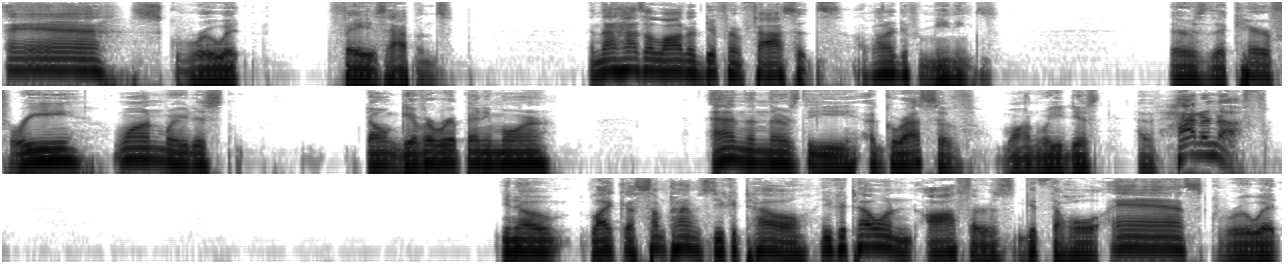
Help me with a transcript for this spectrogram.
eh, screw it phase happens. And that has a lot of different facets, a lot of different meanings. There's the carefree one where you just don't give a rip anymore. And then there's the aggressive one where you just have had enough. You know, like uh, sometimes you could tell, you could tell when authors get the whole, eh, screw it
